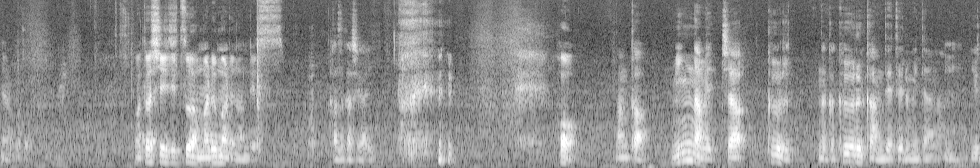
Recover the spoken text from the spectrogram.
なるほど。私実はまるなんです。恥ずかしがりほなんかみんなめっちゃクールなんかクール感出てるみたいな、ん。言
